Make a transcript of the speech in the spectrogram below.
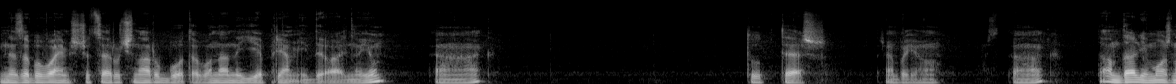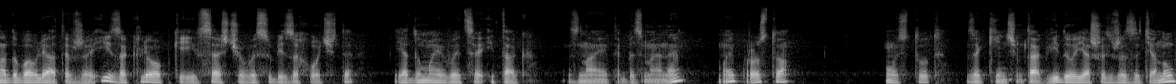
не забуваємо, що це ручна робота, вона не є прям ідеальною. Так. Тут теж треба його ось так. Там далі можна додати вже і закльопки, і все, що ви собі захочете. Я думаю, ви це і так знаєте без мене. Ми просто ось тут закінчимо. Так, відео я щось вже затягнув.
